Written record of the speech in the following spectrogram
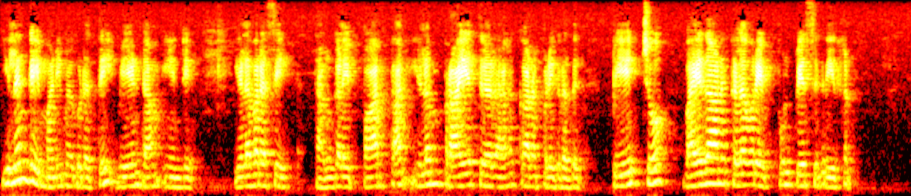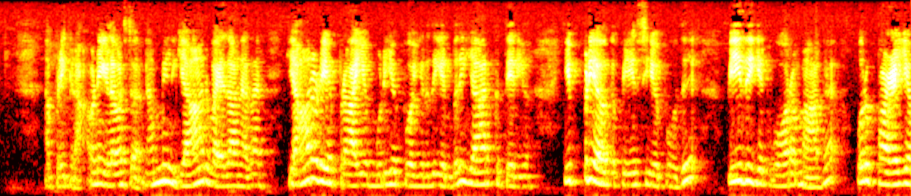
இலங்கை மணிமகுடத்தை வேண்டாம் என்றேன். இளவரசே தங்களை பார்த்தால் இளம் பிராயத்தினராக காணப்படுகிறது. பேச்சோ வயதான கிழவரை போல் பேசுகிறீர்கள். அப்படிங்கிறான். உடனே இளவரசர் நம்மில் யார் வயதானவர்? யாருடைய பிராயம் முடிய போகிறது என்பது யாருக்கு தெரியும்? இப்படி அவங்க பேசிய போது வீதியின் ஓரமாக ஒரு பழைய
